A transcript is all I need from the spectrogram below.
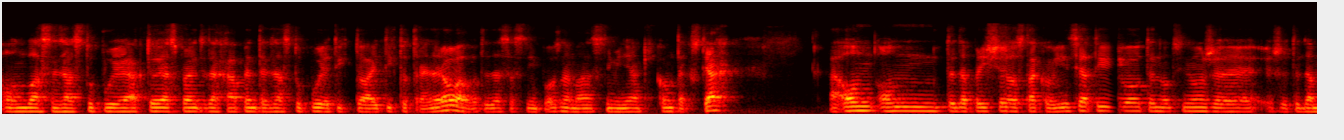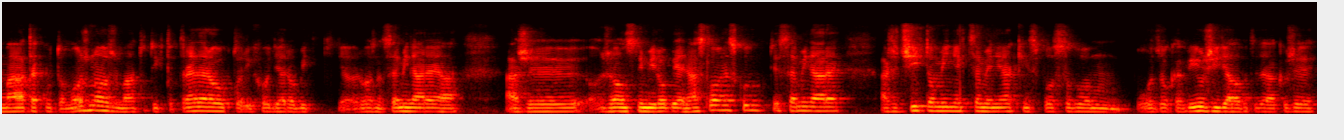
on vlastne zastupuje, ak to ja správne teda chápem, tak zastupuje týchto, aj týchto trénerov, alebo teda sa s ním poznám, má s nimi nejaký kontakt, vzťah. A on, on teda prišiel s takou iniciatívou, ten ocino, že, že teda má takúto možnosť, že má tu týchto trénerov, ktorí chodia robiť rôzne semináre a, a že, že on s nimi robí aj na Slovensku tie semináre a že či to my nechceme nejakým spôsobom v využiť, alebo teda akože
